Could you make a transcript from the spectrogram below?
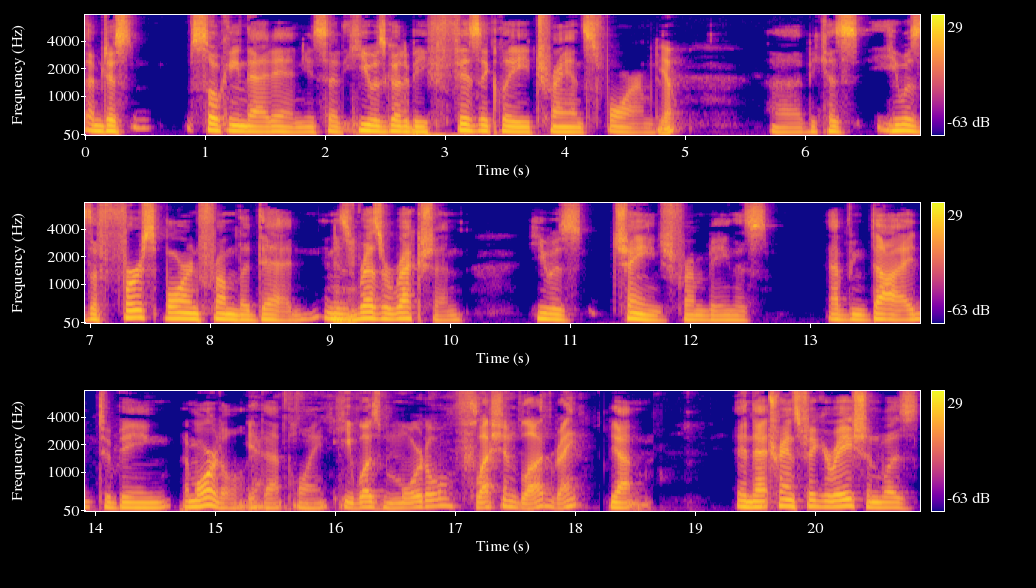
I'm just soaking that in. You said he was going to be physically transformed. Yep. Uh, because he was the firstborn from the dead. In his Mhm. resurrection, he was changed from being this, having died, to being immortal Yeah. at that point. He was mortal, flesh and blood, right? Yeah. And that transfiguration was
